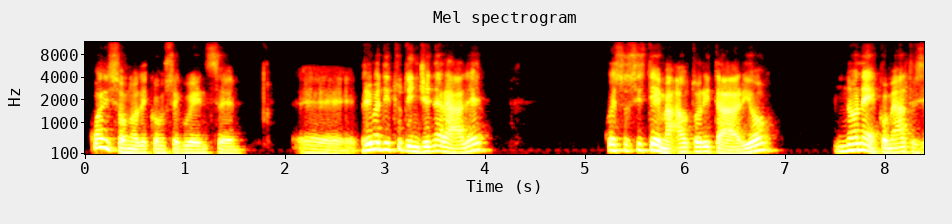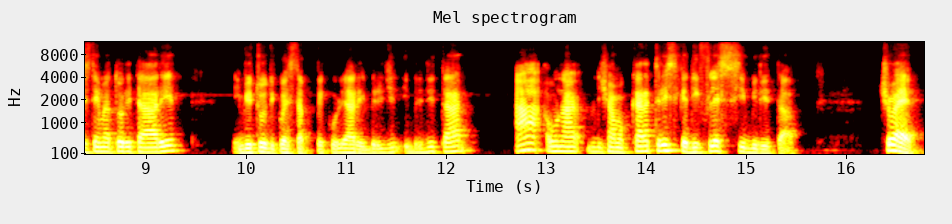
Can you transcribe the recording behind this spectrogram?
Quali sono le conseguenze? Eh, prima di tutto, in generale, questo sistema autoritario non è come altri sistemi autoritari, in virtù di questa peculiare ibridità, ha una diciamo, caratteristica di flessibilità. Cioè,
